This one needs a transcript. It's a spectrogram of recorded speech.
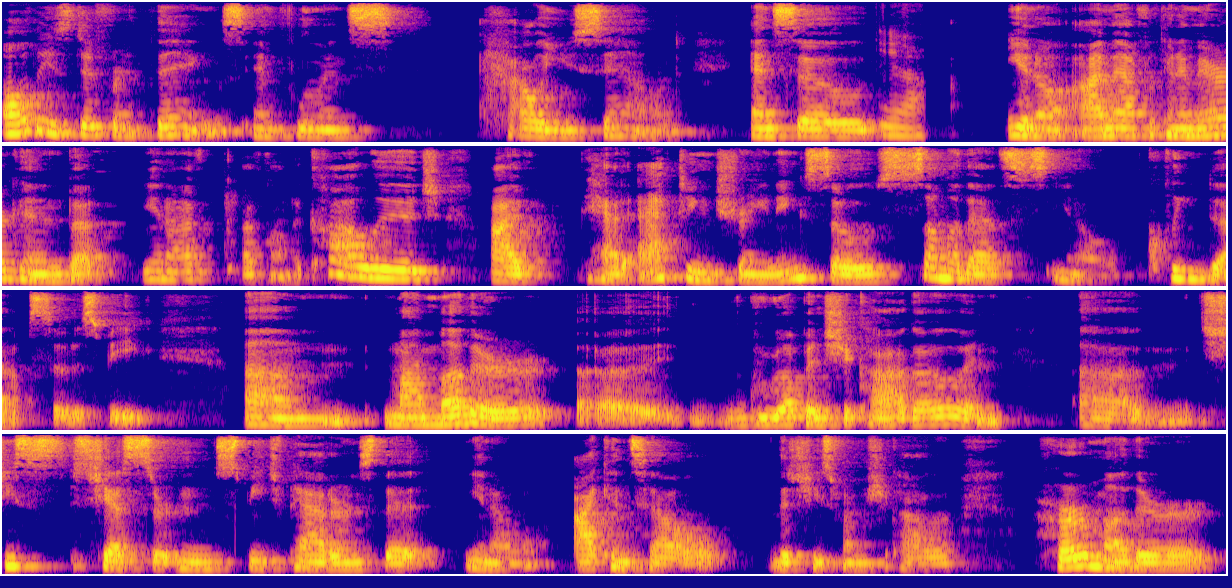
all these different things influence how you sound. And so yeah you know, I'm African American, but you know, I've, I've gone to college. I've had acting training, so some of that's you know cleaned up, so to speak. Um, my mother uh, grew up in Chicago, and um, she's she has certain speech patterns that you know I can tell that she's from Chicago. Her mother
